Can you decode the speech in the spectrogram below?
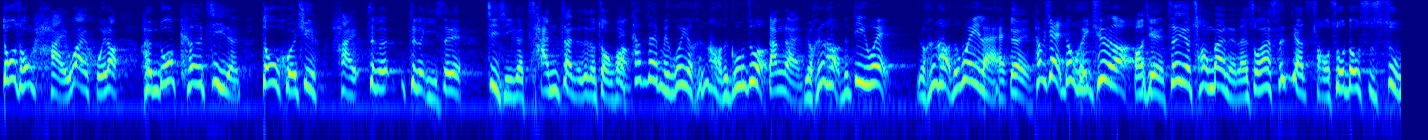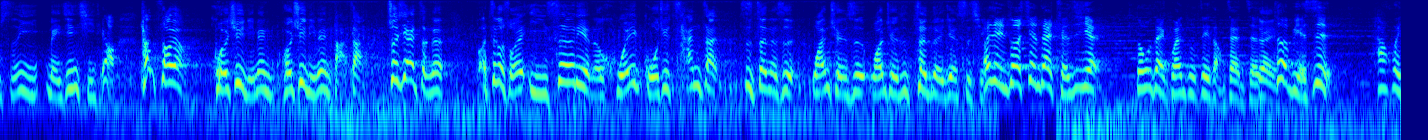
都从海外回到，很多科技人都回去海这个这个以色列进行一个参战的这个状况。他们在美国有很好的工作，当然有很好的地位。有很好的未来，对，他们现在也都回去了。宝姐，这个创办人来说，他身价少说都是数十亿美金起跳，他照样回去里面回去里面打仗。所以现在整个这个所谓以色列的回国去参战，是真的是完全是完全是真的一件事情。而且你说现在全世界都在关注这场战争，对，特别是它会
